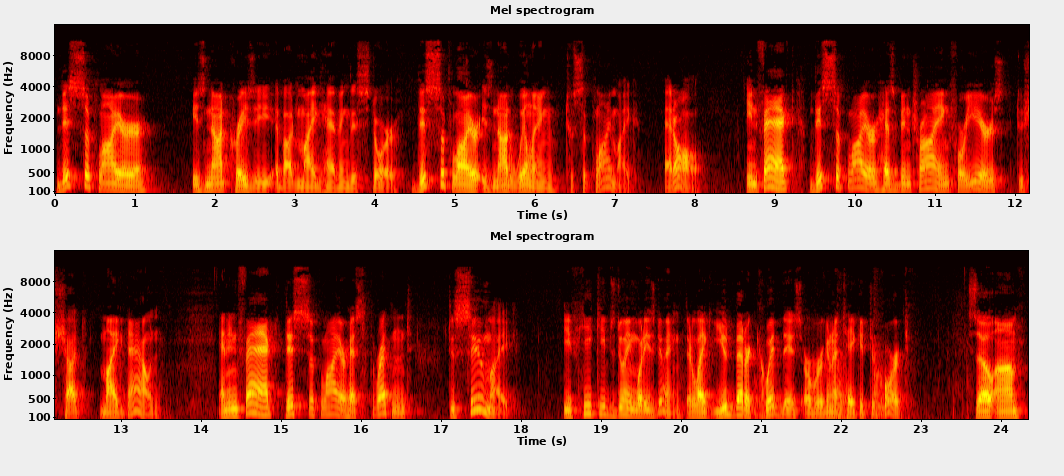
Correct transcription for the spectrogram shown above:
this supplier is not crazy about Mike having this store. This supplier is not willing to supply Mike at all. In fact, this supplier has been trying for years to shut Mike down. And in fact, this supplier has threatened to sue Mike if he keeps doing what he's doing. They're like, you'd better quit this or we're going to take it to court. So, um,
